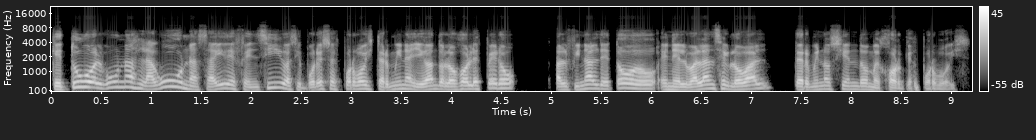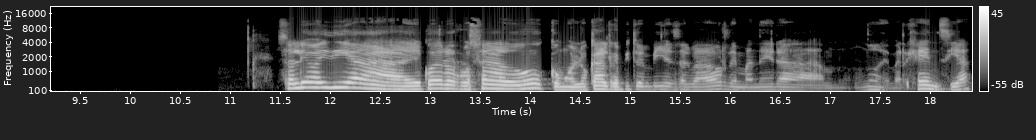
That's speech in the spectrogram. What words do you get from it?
que tuvo algunas lagunas ahí defensivas y por eso Sport Boys termina llegando a los goles, pero al final de todo, en el balance global, terminó siendo mejor que Sport Boys. Salió hoy día el cuadro rosado como local, repito, en Villa El Salvador de manera no de emergencia,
